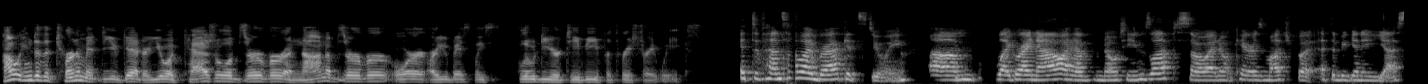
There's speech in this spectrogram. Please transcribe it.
How into the tournament do you get? Are you a casual observer, a non-observer, or are you basically glued to your TV for three straight weeks? It depends how my bracket's doing. Um, like right now, I have no teams left, so I don't care as much. But at the beginning, yes,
